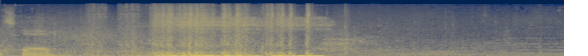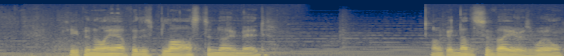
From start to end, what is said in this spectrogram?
Rabid Skag. Keep an eye out for this blaster nomad. I've got another surveyor as well.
